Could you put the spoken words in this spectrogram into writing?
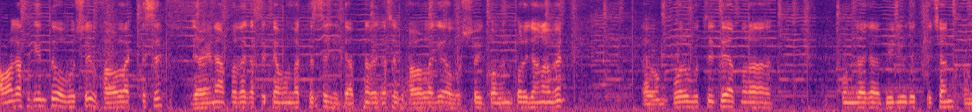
আমার কাছে কিন্তু অবশ্যই ভালো লাগতেছে। জানি না আপনাদের কাছে কেমন লাগতেছে, যদি আপনাদের কাছে ভালো লাগে অবশ্যই কমেন্ট করে জানাবেন। এবং পরবর্তীতে আপনারা কোন জায়গায় ভিডিও দেখতে চান, কোন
